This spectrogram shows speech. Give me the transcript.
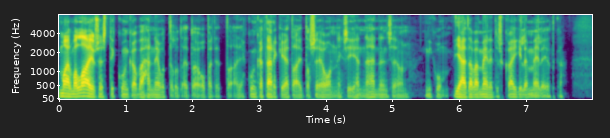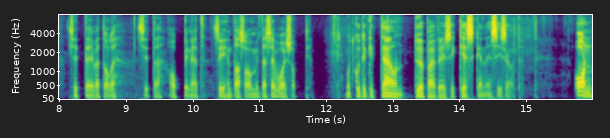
maailmanlaajuisesti, kuinka vähän neuvottelutaitoja opetetaan ja kuinka tärkeä taito se on, niin siihen nähden se on niin kuin jäätävä menetys kaikille meille, jotka sitten eivät ole sitä oppineet siihen tasoon, mitä se voisi oppia. Mutta kuitenkin tämä on työpäiväisi keskeinen sisältö. On,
